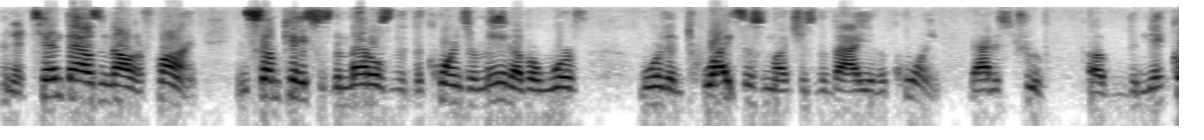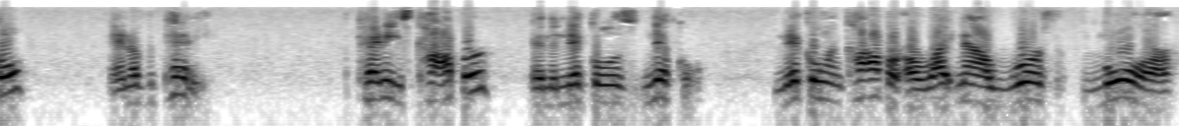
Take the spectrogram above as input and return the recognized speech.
and a $10,000 fine. In some cases, the metals that the coins are made of are worth more than twice as much as the value of the coin. That is true of the nickel and of the penny. The penny is copper and the nickel is nickel nickel and copper are right now worth more,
